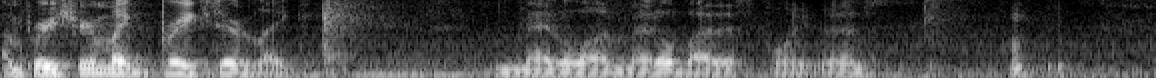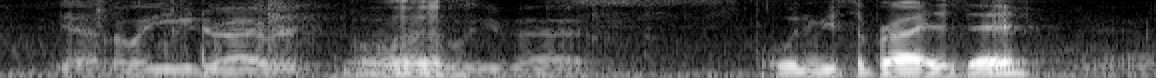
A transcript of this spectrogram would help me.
I'm pretty sure my brakes are like metal on metal by this point, man. Yeah, the way you drive it, Oh, I believe that. Wouldn't be surprised, eh? Yeah.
